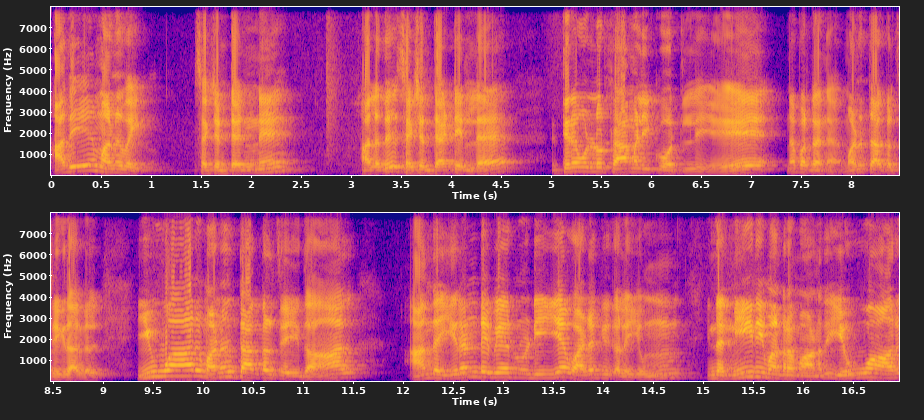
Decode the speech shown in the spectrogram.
அதே மனுவை செக்ஷன் டென்னு அல்லது செக்ஷன் தேர்ட்டீனில் திருவள்ளூர் ஃபேமிலி கோர்ட்லேயே என்ன பண்ணுறாங்க மனு தாக்கல் செய்கிறார்கள். இவ்வாறு மனு தாக்கல் செய்தால் அந்த இரண்டு பேருடைய வழக்குகளையும் இந்த நீதிமன்றமானது எவ்வாறு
